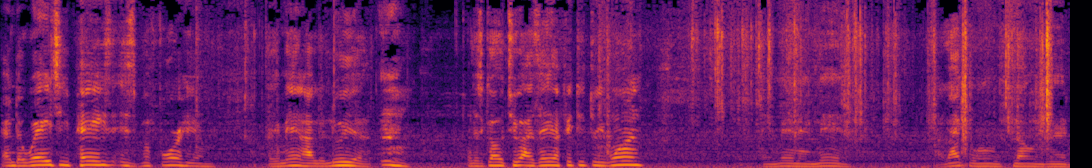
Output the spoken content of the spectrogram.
and the wage he pays is before him. Amen. Hallelujah. Let's go to Isaiah 53 1. Amen. Amen. I like the one flowing good.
